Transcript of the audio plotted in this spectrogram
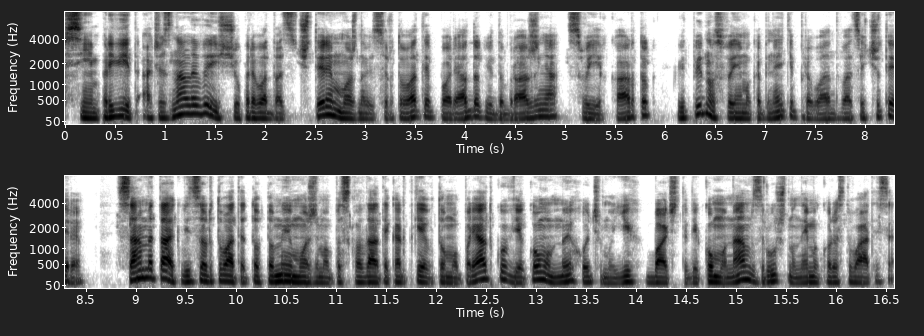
Всім привіт! А чи знали ви, що у Privat24 можна відсортувати порядок відображення своїх карток відповідно в своєму кабінеті Privat24? Саме так відсортувати, тобто ми можемо поскладати картки в тому порядку, в якому ми хочемо їх бачити, в якому нам зручно ними користуватися.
